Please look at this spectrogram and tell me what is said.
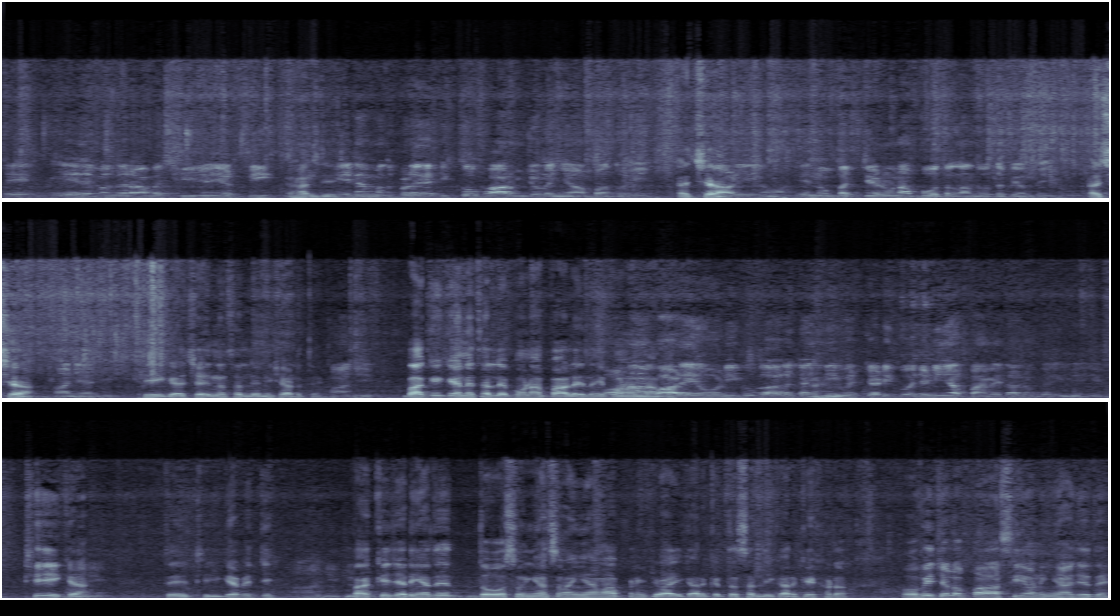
ਤੇ ਇਹਦੇ ਮਗਰ ਆ ਵੱਛੀ ਜੇ ਜਰਸੀ ਹਾਂਜੀ। ਇਹ ਨਾ ਮਤਲਬ ਇੱਕੋ ਫਾਰਮ ਚੋਂ ਲਈਆਂ ਆਪਾਂ ਦੋਈ ਅੱਛਾ। ਕਾਲੀਆਂ ਵਾਂ। ਇਹਨੂੰ ਬੱਚੇ ਨੂੰ ਨਾ ਬੋਤਲਾਂ ਦੁੱਧ ਪਿਆਉਂਦੇ ਜੀ ਅੱਛਾ। ਹਾਂਜੀ ਹਾਂਜੀ। ਠੀਕ ਹੈ ਅੱਛਾ ਇਹਨਾਂ ਥੱਲੇ ਨਹੀਂ ਛੱਡਦੇ। ਹਾਂਜੀ। ਬਾਕੀ ਕਹਿੰਦੇ ਥੱਲੇ ਪਾਉਣਾ ਪਾਲੇ ਨਹੀਂ ਪਾਉਣਾ ਪਾਉਣਾ ਨਾ ਪਾਲੇ ਉਹ ਨਹੀਂ ਕੋਈ ਗੱਲ ਕਹਿੰਦੀ ਵਿਚੜੀ ਕੁਝ ਨਹੀਂ ਆਪਾਂ ਐਵੇਂ ਤੁਹਾਨੂੰ ਕਹੀ ਜਾਈਏ ਠੀਕ ਆ ਹਾਂਜੀ। ਤੇ ਠੀਕ ਹੈ ਵੀਰ ਜੀ। ਬਾਕੀ ਜਿਹੜੀਆਂ ਤੇ ਦੋ ਸੂਈਆਂ ਸਵਾਈਆਂ ਵਾ ਆਪਣੀ ਚੁਆਈ ਕਰਕੇ ਤਸੱਲੀ ਕਰਕੇ ਖੜੋ। ਉਹ ਵੀ ਚਲੋ ਪਾਸ ਹੀ ਹੋਣੀ ਆ ਅਜੇ ਤੇ।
